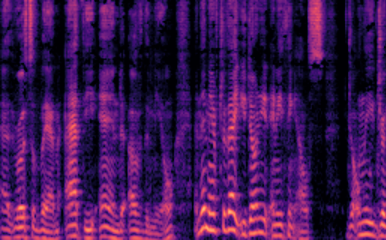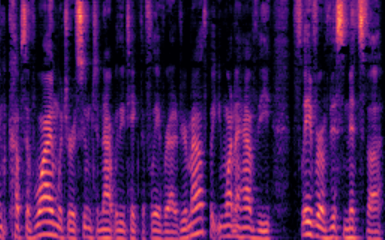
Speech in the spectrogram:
roasted lamb, at the end of the meal. And then after that, you don't eat anything else. You only drink cups of wine, which are assumed to not really take the flavor out of your mouth, but you want to have the flavor of this mitzvah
